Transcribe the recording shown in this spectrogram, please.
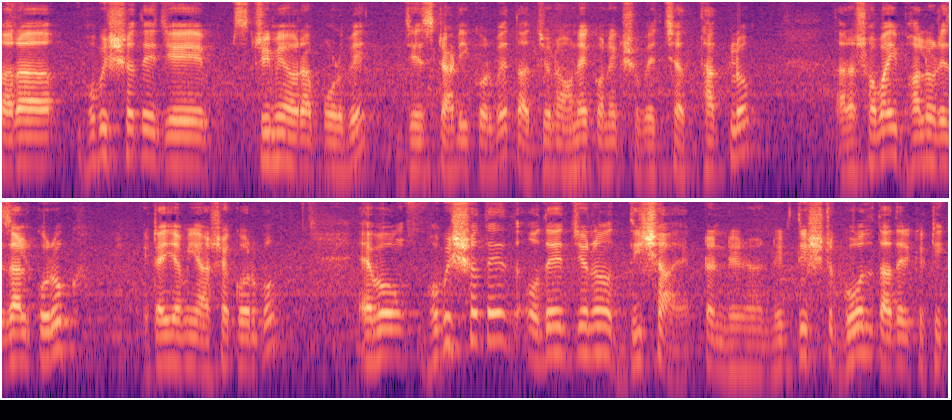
তারা ভবিষ্যতে যে স্ট্রিমে ওরা পড়বে যে স্টাডি করবে তার জন্য অনেক অনেক শুভেচ্ছা থাকল। তারা সবাই ভালো রেজাল্ট করুক এটাই আমি আশা করব। এবং ভবিষ্যতে ওদের যেন দিশা একটা নির্দিষ্ট গোল তাদেরকে ঠিক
